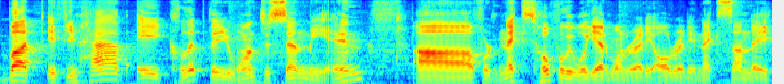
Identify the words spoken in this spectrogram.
But if you have a clip that you want to send me in uh, for next, hopefully we'll get one ready already next Sunday.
